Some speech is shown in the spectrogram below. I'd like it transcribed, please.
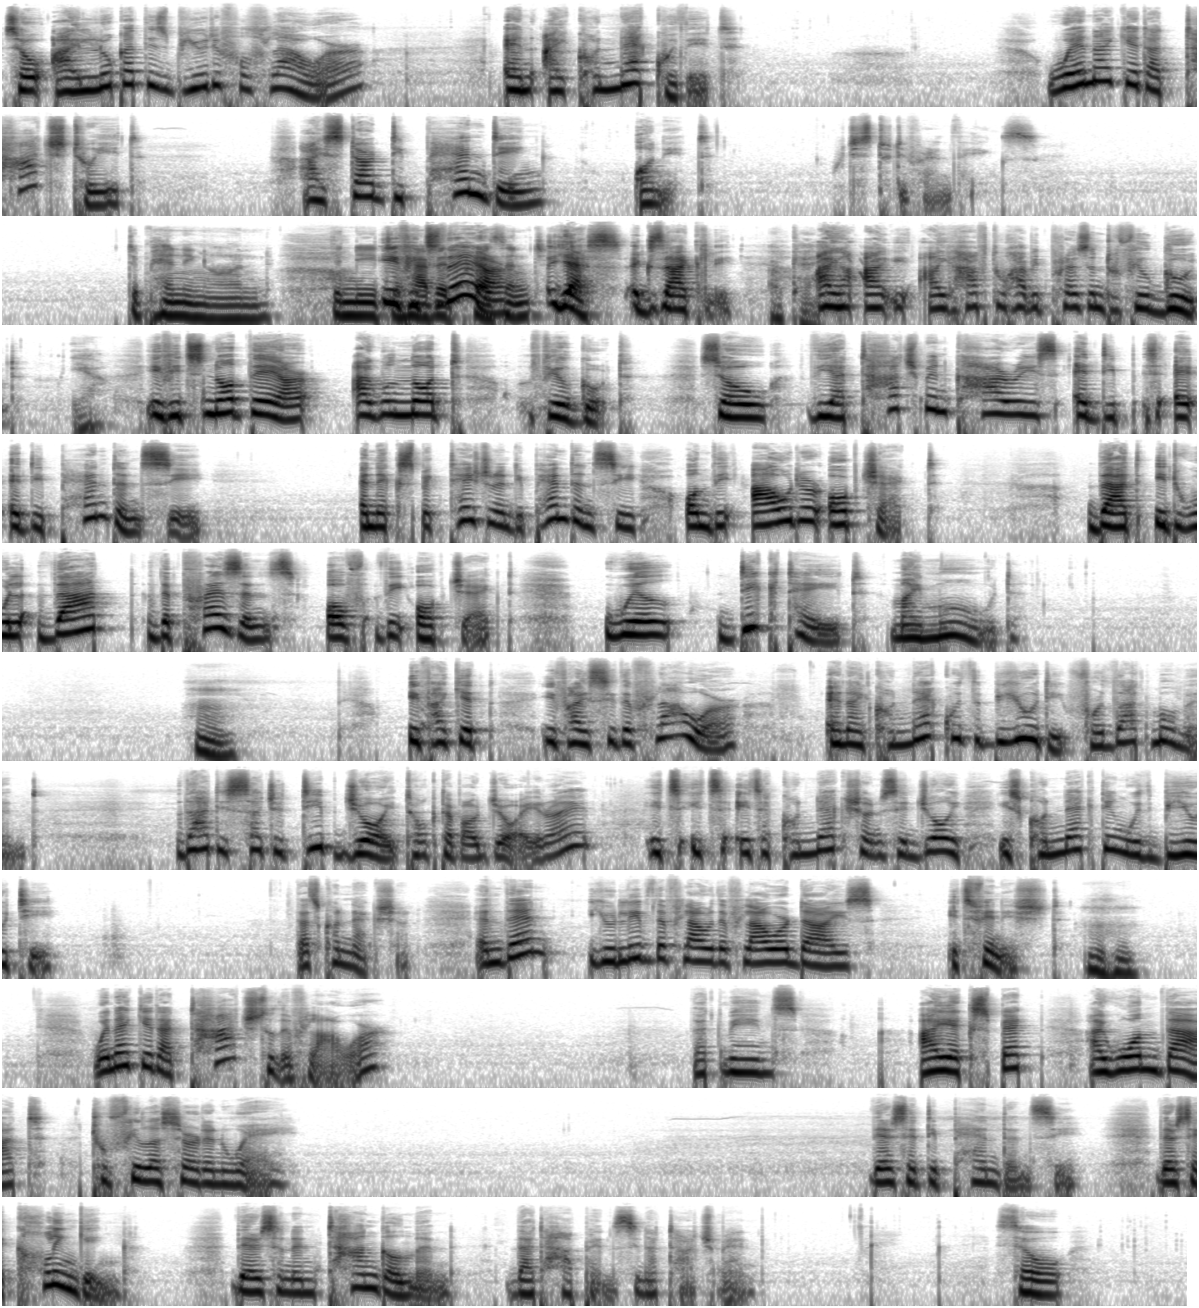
So I look at this beautiful flower and I connect with it. When I get attached to it, I start depending on it, which is two different things. Depending on the need if to have it's it there, present. yes, exactly. Okay. I, I, I have to have it present to feel good. yeah. If it's not there, I will not feel good. So the attachment carries a, de- a, a dependency, an expectation and dependency on the outer object. that it will that the presence of the object will dictate my mood. Hmm. If i get if i see the flower and i connect with the beauty for that moment that is such a deep joy talked about joy right? It's it's it's a connection it's a joy is connecting with beauty. That's connection. And then you leave the flower the flower dies it's finished mm-hmm. When i get attached to the flower that means i expect i want that to feel a certain way. There's a dependency, there's a clinging, there's an entanglement that happens in attachment. So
